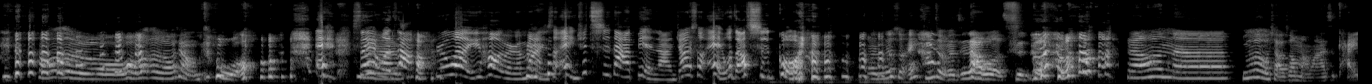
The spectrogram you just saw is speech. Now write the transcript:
好恶哦、好恶，好想吐哦、哎所以我知道，如果以后有人骂你说，哎、你去吃大便啊，你就会说，哎、我早就吃过了。然后你就说，哎、你怎么知道我有吃过？然后呢，因为我小时候妈妈是开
